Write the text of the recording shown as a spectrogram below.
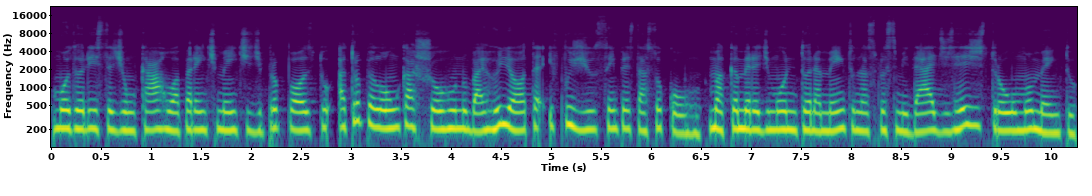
O motorista de um carro, aparentemente de propósito, atropelou um cachorro no bairro Ilhota e fugiu sem prestar socorro. Uma câmera de monitoramento nas proximidades registrou o momento.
